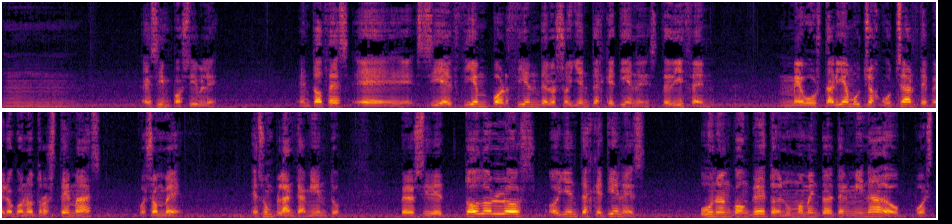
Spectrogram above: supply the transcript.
Mm, es imposible. Entonces, eh, si el 100% de los oyentes que tienes te dicen, me gustaría mucho escucharte, pero con otros temas, pues hombre, es un planteamiento. Pero si de todos los oyentes que tienes, uno en concreto, en un momento determinado, pues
